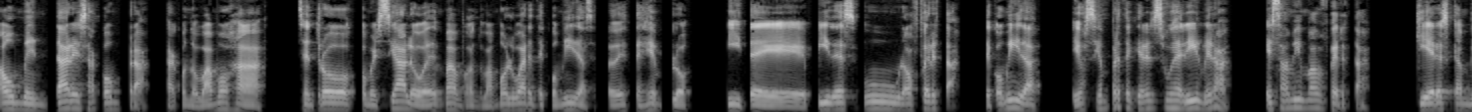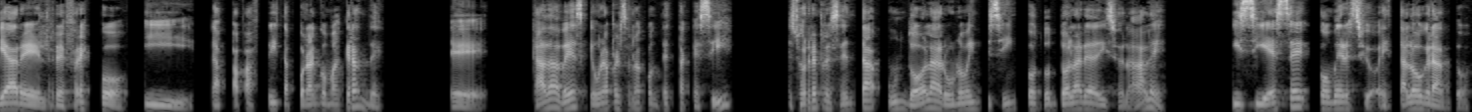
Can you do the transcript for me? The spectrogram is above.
aumentar esa compra. O sea, cuando vamos a centros comerciales o es más, cuando vamos a lugares de comida, se doy este ejemplo, y te pides una oferta de comida, ellos siempre te quieren sugerir, mira, esa misma oferta, ¿quieres cambiar el refresco y las papas fritas por algo más grande? Eh, cada vez que una persona contesta que sí, eso representa un dólar, 1.25, dos dólares adicionales. Y si ese comercio está logrando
